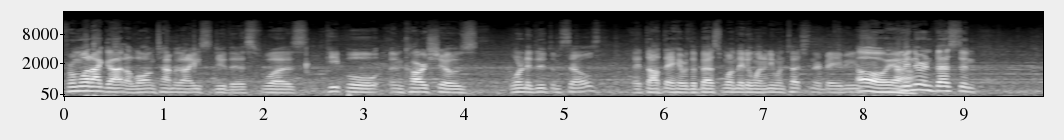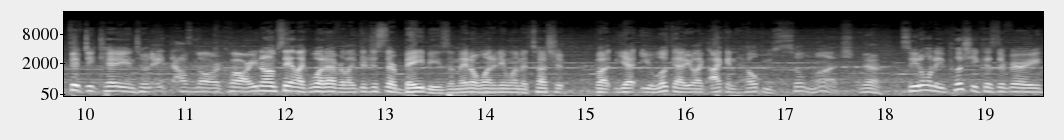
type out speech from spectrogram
from what I got a long time ago, I used to do this. Was people in car shows wanted to do it themselves. They thought they were the best one. They didn't want anyone touching their babies. Oh, yeah. I mean, they're investing 50k into an eight thousand dollar car. You know what I'm saying? Like whatever. Like they're just their babies, and they don't want anyone to touch it. But yet you look at it, you're like, I can help you so much. Yeah. So you don't want to be pushy because they're very,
